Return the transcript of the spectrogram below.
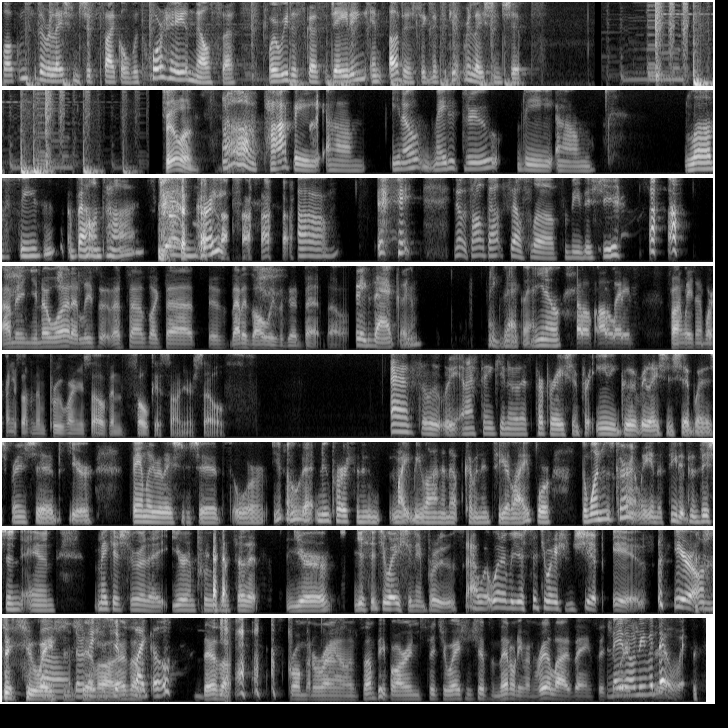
Welcome to the Relationship Cycle with Jorge and Nelsa, where we discuss dating and other significant relationships. Feeling. Oh, Poppy, um, you know, made it through the um, love season of Valentine's. Feeling great. um, you know, it's all about self love for me this year. I mean, you know what? At least it, that sounds like that is that is always a good bet, though. Exactly. Exactly. You know, always find ways to work on yourself and improve on yourself and focus on yourself. Absolutely. And I think, you know, that's preparation for any good relationship, whether it's friendships, your family relationships, or, you know, that new person who might be lining up coming into your life, or the one who's currently in a seated position and making sure that you're improving so that your your situation improves. Whatever your situation ship is here on situation uh, the relationship oh, cycle. A, there's a roaming around. Some people are in situationships and they don't even realize they ain't situated. They don't even know it.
